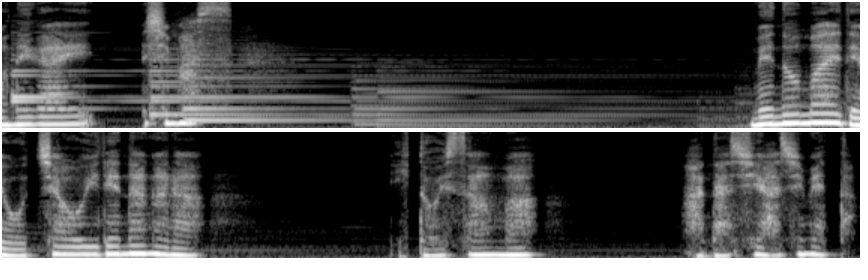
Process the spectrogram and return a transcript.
お願いします。目の前でお茶を入れながら糸井さんは話し始めた。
